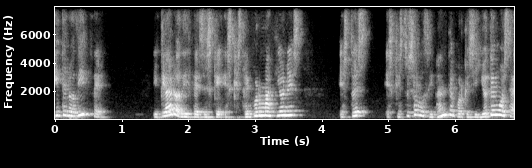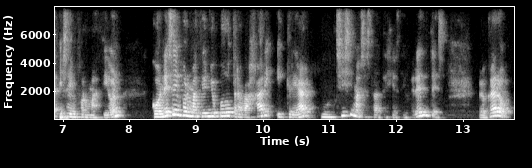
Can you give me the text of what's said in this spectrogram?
y te lo dice. Y claro, dices, es que, es que esta información es, esto es, es que esto es alucinante, porque si yo tengo esa, esa información, con esa información yo puedo trabajar y crear muchísimas estrategias diferentes. Pero claro,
